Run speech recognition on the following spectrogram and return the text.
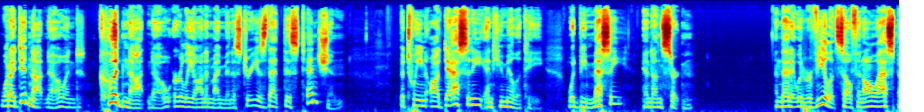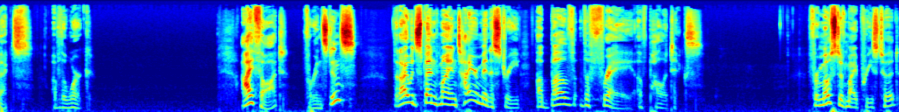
What I did not know and could not know early on in my ministry is that this tension between audacity and humility would be messy and uncertain, and that it would reveal itself in all aspects of the work. I thought, for instance, that I would spend my entire ministry above the fray of politics. For most of my priesthood,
